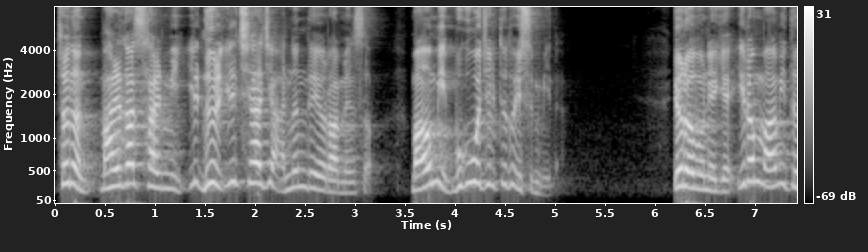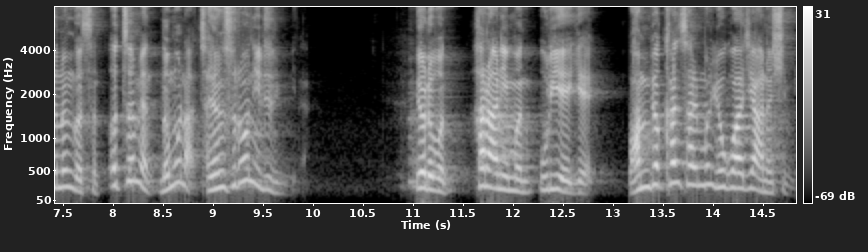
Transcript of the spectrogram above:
저는 말과 삶이 일- 늘 일치하지 않는데요. 라면서 마음이 무거워질 때도 있습니다. 여러분에게 이런 마음이 드는 것은 어쩌면 너무나 자연스러운 일입니다. 여러분, 하나님은 우리에게 완벽한 삶을 요구하지 않으십니다.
